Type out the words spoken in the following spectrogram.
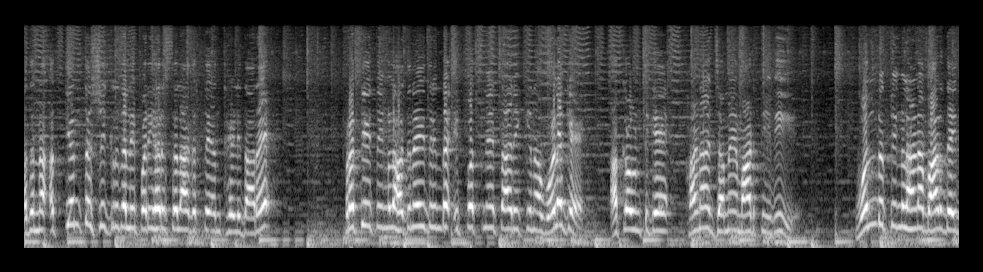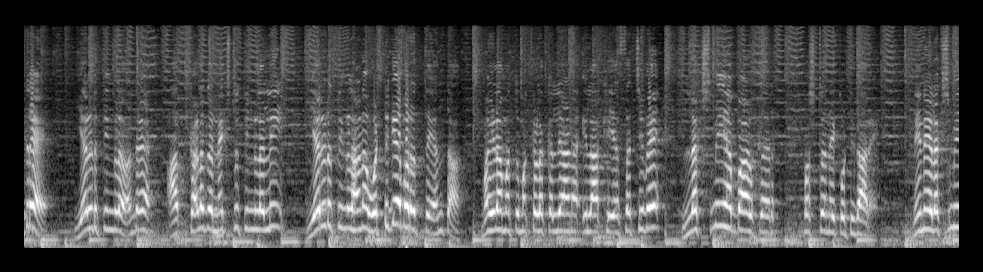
ಅದನ್ನ ಅತ್ಯಂತ ಶೀಘ್ರದಲ್ಲಿ ಪರಿಹರಿಸಲಾಗುತ್ತೆ ಅಂತ ಹೇಳಿದ್ದಾರೆ. ಪ್ರತಿ ತಿಂಗಳು ಹದಿನೈದರಿಂದ ಇಪ್ಪತ್ತನೇ ತಾರೀಕಿನ ಒಳಗೆ ಅಕೌಂಟ್ಗೆ ಹಣ ಜಮೆ ಮಾಡ್ತೀವಿ. ಒಂದು ತಿಂಗಳ ಹಣ ಬಾರದೇ ಇದ್ರೆ ಎರಡು ತಿಂಗಳು, ಅಂದ್ರೆ ಆ ಕಳೆದ ನೆಕ್ಸ್ಟ್ ತಿಂಗಳಲ್ಲಿ ಎರಡು ತಿಂಗಳ ಹಣ ಒಟ್ಟಿಗೆ ಬರುತ್ತೆ ಅಂತ ಮಹಿಳಾ ಮತ್ತು ಮಕ್ಕಳ ಕಲ್ಯಾಣ ಇಲಾಖೆಯ ಸಚಿವೆ ಲಕ್ಷ್ಮೀ ಹೆಬ್ಬಾಳ್ಕರ್ ಸ್ಪಷ್ಟನೆ ಕೊಟ್ಟಿದ್ದಾರೆ. ನಿನ್ನೆ ಲಕ್ಷ್ಮೀ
